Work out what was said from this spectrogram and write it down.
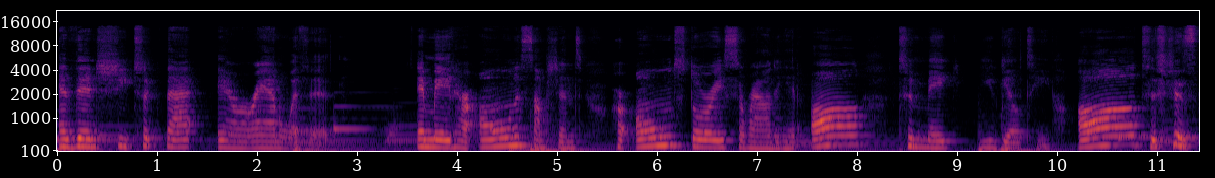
And then she took that and ran with it and made her own assumptions, her own stories surrounding it, all to make you guilty, all to just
